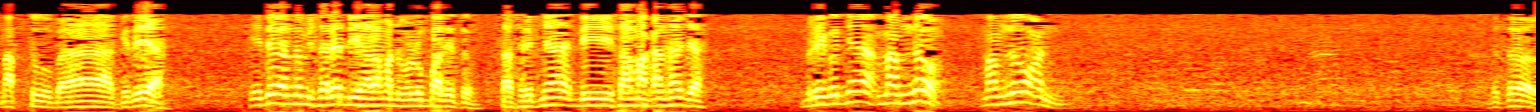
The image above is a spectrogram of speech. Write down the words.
maktubat, gitu ya. Itu anda bisa lihat di halaman 24 itu. Tasrifnya disamakan saja. Berikutnya mamnu, mamnuun. Betul.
